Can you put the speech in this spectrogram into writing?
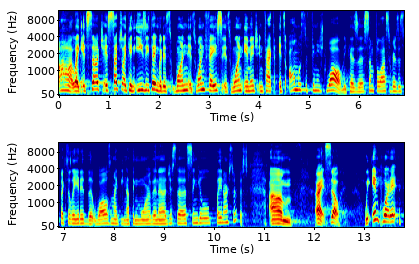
oh, like it's such it's such like an easy thing, but it's one it's one face, it's one image. In fact, it's almost a finished wall because uh, some philosophers have speculated that walls might be nothing more than uh, just a single planar surface. Um, all right, so we import it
